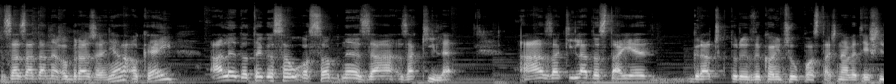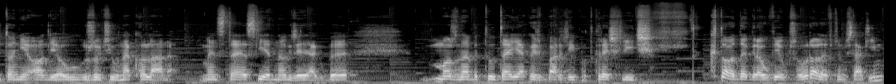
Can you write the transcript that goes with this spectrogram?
za zadane obrażenia, ok, ale do tego są osobne za, za kile. A za killa dostaje gracz, który wykończył postać, nawet jeśli to nie on ją rzucił na kolana. Więc to jest jedno, gdzie jakby można by tutaj jakoś bardziej podkreślić kto odegrał większą rolę w czymś takim.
